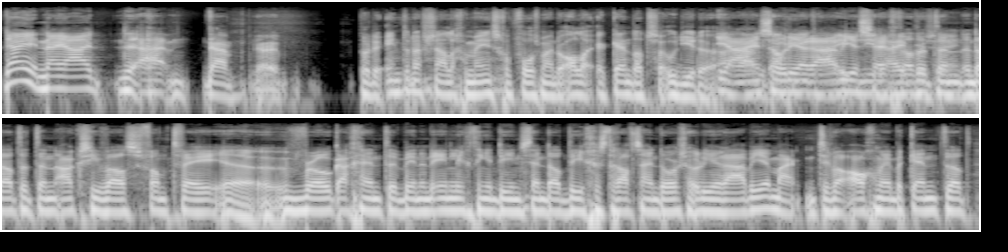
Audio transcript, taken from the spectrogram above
ja, ja, nou ja, ja, ja, Door de internationale gemeenschap volgens mij door alle erkend dat Saoedi de ja, en Saudi-Arabië zegt dat het, een, dat het een actie was van twee eh, rogue-agenten binnen de inlichtingendienst en dat die gestraft zijn door Saudi-Arabië. Maar het is wel algemeen bekend dat,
